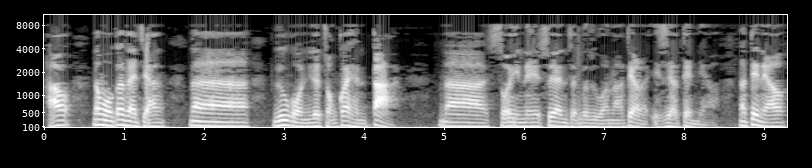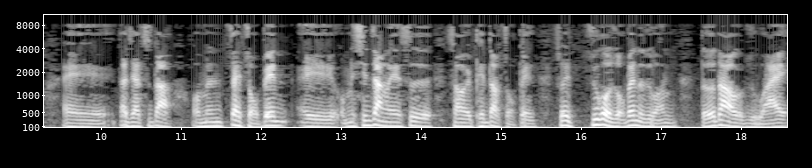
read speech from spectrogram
好，那么我刚才讲，那如果你的肿块很大，那所以呢，虽然整个乳房拿掉了，也是要电疗。那电疗，诶，大家知道。我们在左边，诶，我们心脏呢是稍微偏到左边，所以如果左边的乳房得到乳癌，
